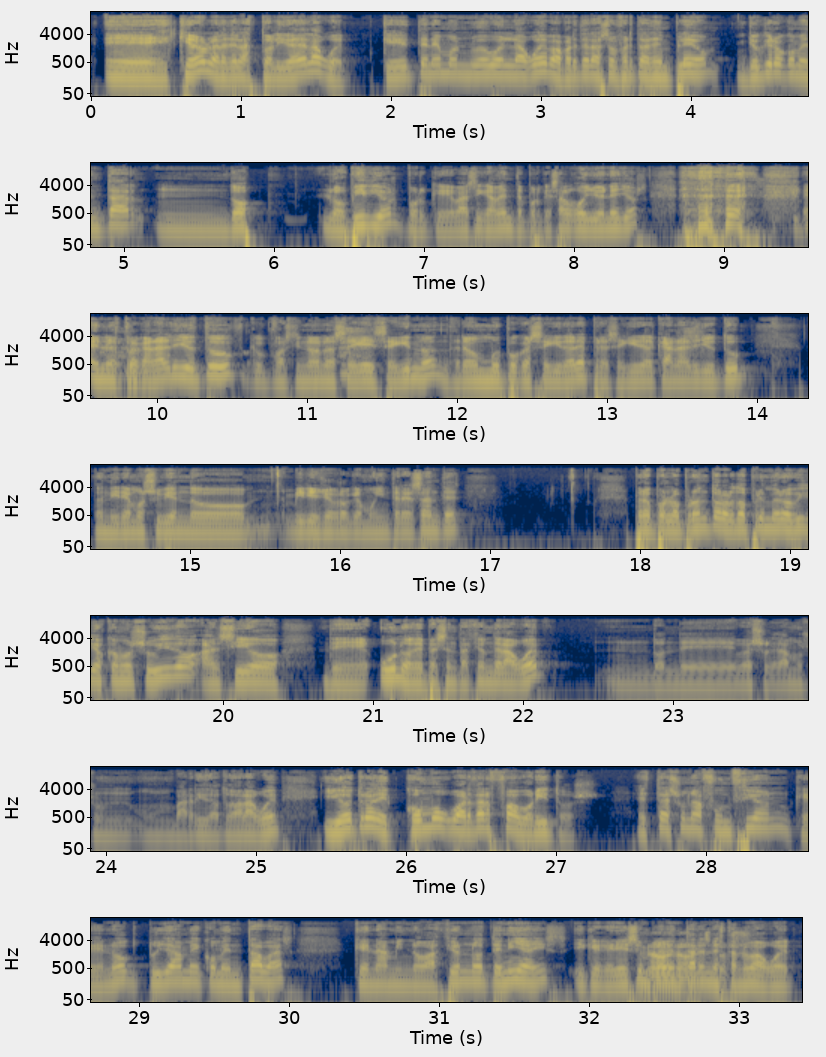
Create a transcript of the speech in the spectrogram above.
Eh, quiero hablar de la actualidad de la web. ¿Qué tenemos nuevo en la web, aparte de las ofertas de empleo? Yo quiero comentar mm, dos los vídeos, porque básicamente porque salgo yo en ellos, en nuestro canal de YouTube, que por si no nos seguís, seguidnos, tenemos muy pocos seguidores, pero seguid el canal de YouTube, donde iremos subiendo vídeos yo creo que muy interesantes. Pero por lo pronto los dos primeros vídeos que hemos subido han sido de uno de presentación de la web, mm, donde eso le damos un, un barrido a toda la web, y otro de cómo guardar favoritos. Esta es una función que no tú ya me comentabas que en Innovación no teníais y que queríais No, no, implementar en esta es- nueva web.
